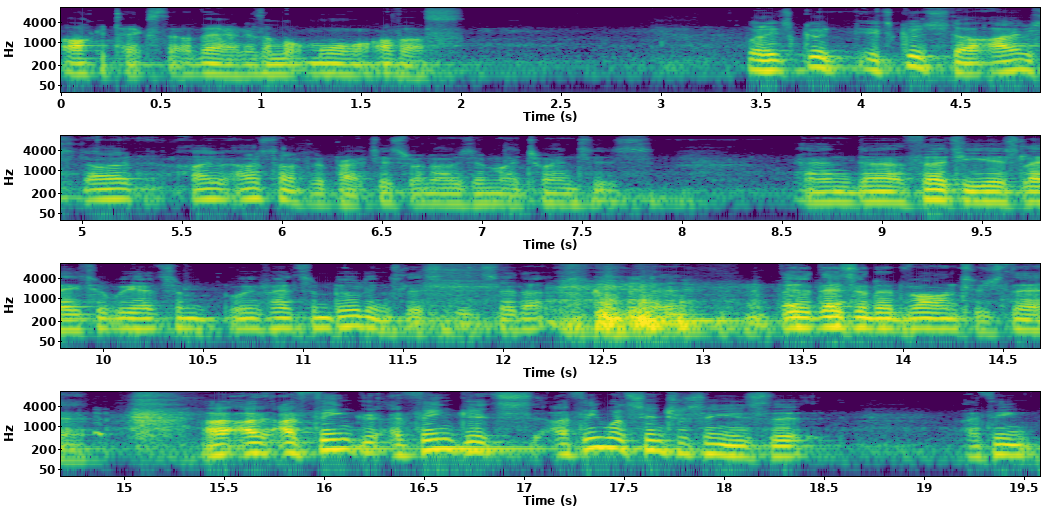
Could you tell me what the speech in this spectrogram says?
architects that are there, and there's a lot more of us. Well, it's good. It's good start. I, start, I, I started to practice when I was in my twenties, and uh, 30 years later, we had some. We've had some buildings listed, so that you know, there, there's an advantage there. I, I, I think. I think it's. I think what's interesting is that I think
